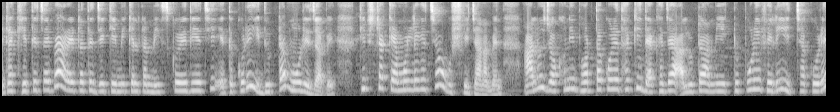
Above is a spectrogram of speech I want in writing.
এটা খেতে চাইবে আর এটাতে যে কেমিক্যালটা মিক্স করে দিয়েছি, এতে করে ইঁদুরটা মরে যাবে। টিপসটা কেমন লেগেছে অবশ্যই জানাবেন। আলু যখনই ভর্তা করে থাকি, দেখা যায় আলুটা আমি একটু পুড়ে ফেলি ইচ্ছা করে,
